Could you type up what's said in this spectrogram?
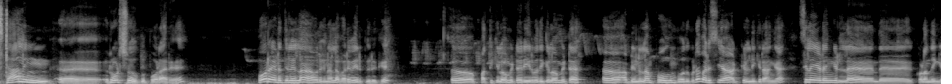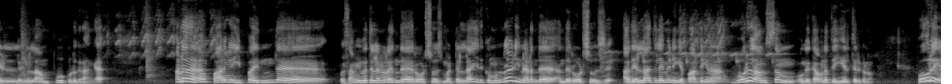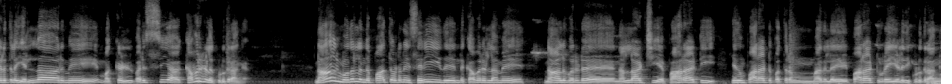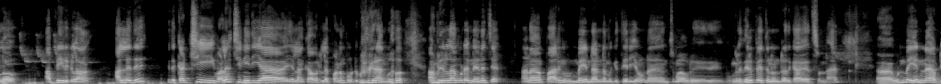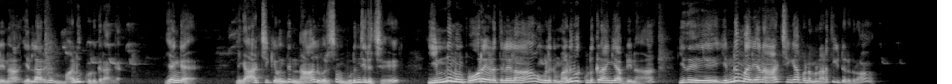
Stalin road ஷோவுக்கு போகிறாரு போகிற இடத்துல எல்லாம் அவருக்கு நல்ல வரவேற்பு இருக்குது பத்து கிலோமீட்டர் இருபது கிலோமீட்டர் அப்படின்லாம் போகும்போது கூட வரிசையாக ஆட்கள் நிற்கிறாங்க சில இடங்களில் இந்த குழந்தைங்கள் இவங்கெல்லாம் பூ கொடுக்குறாங்க. ஆனால் பாருங்கள் இப்போ இந்த இப்போ சமீபத்தில் நடந்த ரோட் ஷோஸ் மட்டும் இல்லை இதுக்கு முன்னாடி நடந்த அந்த ரோட் ஷோஸு அது எல்லாத்துலேயுமே நீங்கள் பார்த்தீங்கன்னா ஒரு அம்சம் உங்கள் கவனத்தை ஈர்த்திருக்கணும். போகிற இடத்துல எல்லாருமே மக்கள் வரிசையாக கவர்களை கொடுக்குறாங்க. நான் முதல்ல இந்த பார்த்த உடனே சரி இது இந்த கவர் எல்லாமே நாலு வருட நல்லாட்சியை பாராட்டி எதுவும் பாராட்டு பத்திரம் அதில் பாராட்டுரை எழுதி கொடுக்குறாங்களோ அப்படி இருக்கலாம். அல்லது இது கட்சி வளர்ச்சி நிதியாக எல்லாம் கவரில் பணம் போட்டு கொடுக்குறாங்களோ அப்படின்லாம் கூட நினச்சேன். ஆனால் பாருங்கள் உண்மை என்னன்னு நமக்கு தெரியும். நான் சும்மா ஒரு உங்களை வெறுப்பேற்றணுன்றதுக்காக சொன்னேன். உண்மை என்ன அப்படின்னா எல்லாருமே மனு கொடுக்குறாங்க. எங்க? நீங்கள் ஆட்சிக்கு வந்து நாலு வருஷம் முடிஞ்சிருச்சு. இன்னமும் போகிற இடத்துலலாம் உங்களுக்கு மனுவை கொடுக்குறாங்க அப்படின்னா இது என்ன மாதிரியான ஆட்சிங்க அப்போ நம்ம நடத்திக்கிட்டு இருக்கிறோம்?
